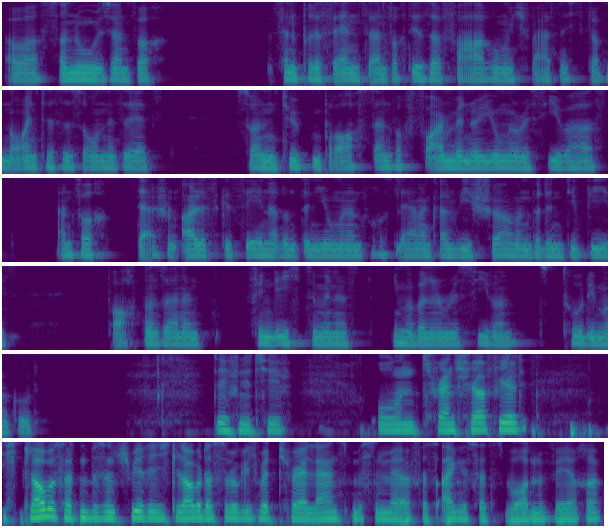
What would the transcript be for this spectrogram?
Aber Sanu ist einfach seine Präsenz, einfach diese Erfahrung, ich weiß nicht, ich glaube, 9. Saison ist er jetzt. So einen Typen brauchst du einfach, vor allem wenn du junge Receiver hast. Einfach, der schon alles gesehen hat und den Jungen einfach was lernen kann, wie Sherman bei den DBs. Braucht man so einen, finde ich zumindest, immer bei den Receivern. Das tut immer gut. Definitiv. Und Trent Sherfield, ich glaube, es ist halt 'n bisschen schwierig. Ich glaube, dass er wirklich mit Trey Lance 'n bisschen mehr öfters eingesetzt worden wäre.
